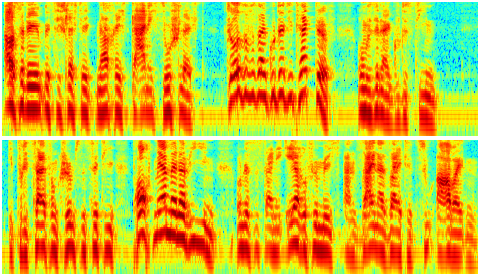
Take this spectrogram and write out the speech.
Außerdem ist die schlechte Nachricht gar nicht so schlecht. Joseph ist ein guter Detective und wir sind ein gutes Team. Die Polizei von Crimson City braucht mehr Männer wie ihn und es ist eine Ehre für mich, an seiner Seite zu arbeiten.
